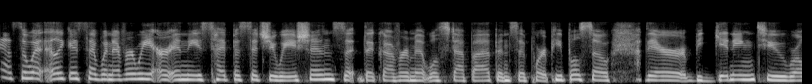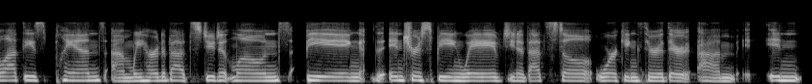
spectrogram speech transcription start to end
Yeah, so what, like I said, whenever we are in these type of situations, the, the government will step up and support people. So they're beginning to roll out these plans. Um, we heard about student loans being the interest being waived. You know, that's still working through there. Um, in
